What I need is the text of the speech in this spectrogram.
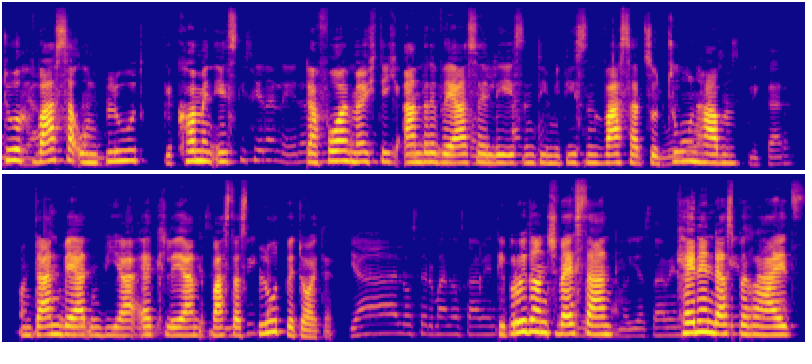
durch Wasser und Blut gekommen ist, davor möchte ich andere Verse lesen, die mit diesem Wasser zu tun haben. Und dann werden wir erklären, was das Blut bedeutet. Die Brüder und Schwestern kennen das bereits,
